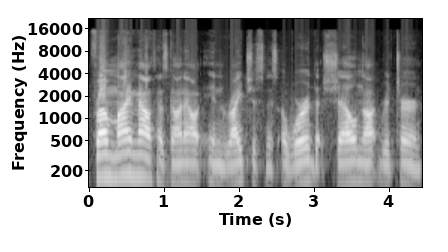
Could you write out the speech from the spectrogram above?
From my mouth has gone out in righteousness a word that shall not return.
